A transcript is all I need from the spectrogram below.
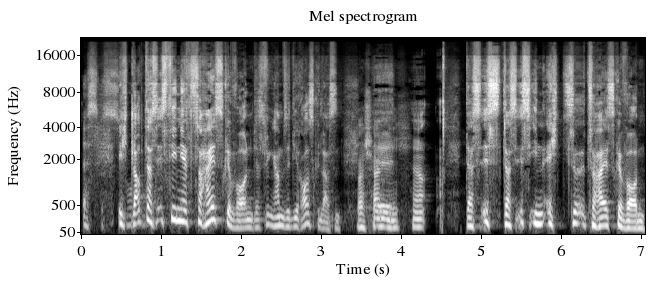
Es ist Ich glaube, das ist denen jetzt zu heiß geworden, deswegen haben sie die rausgelassen. Wahrscheinlich, ja. Das ist, das ist ihnen echt zu, zu heiß geworden.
